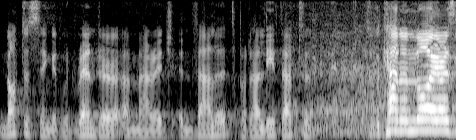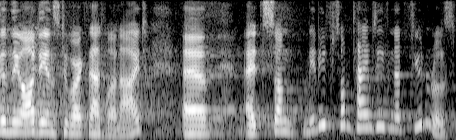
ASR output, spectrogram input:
not to sing it would render a marriage invalid, but I'll leave that to, to the canon lawyers in the audience to work that one out. Um, it's sung maybe sometimes even at funerals,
